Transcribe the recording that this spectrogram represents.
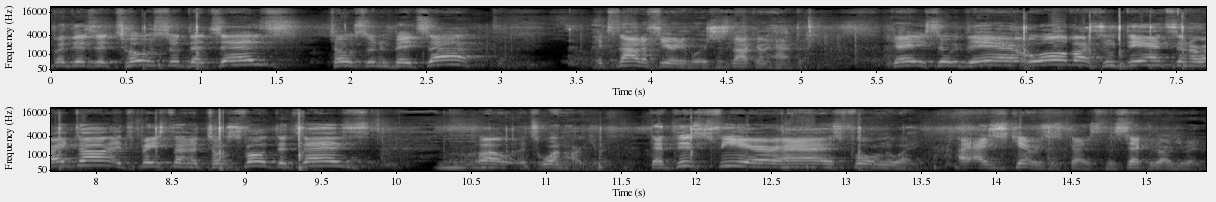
But there's a Tosfot that says, Tosfot and Beitzah, it's not a fear anymore. It's just not going to happen. Okay, so there, all of us who dance in a Raita, it's based on a Tosfot that says, well, it's one argument, that this fear has fallen away. I, I just can't resist, guys. The second argument.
